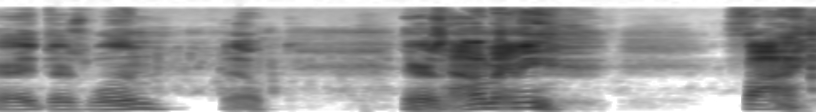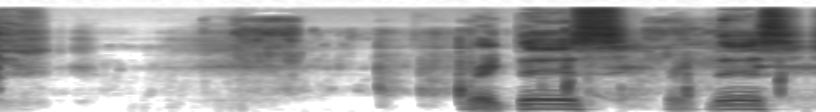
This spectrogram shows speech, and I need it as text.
Alright, there's one. Well, there's how many? Five. Break this. Break this.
